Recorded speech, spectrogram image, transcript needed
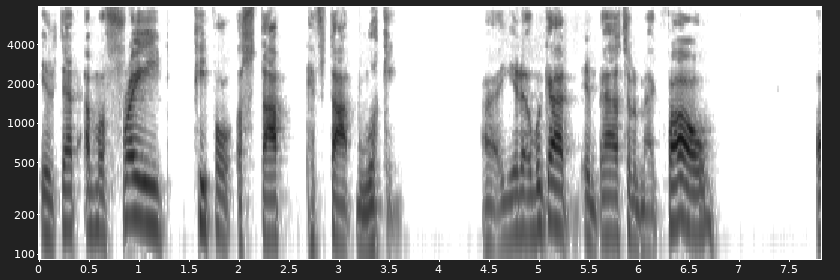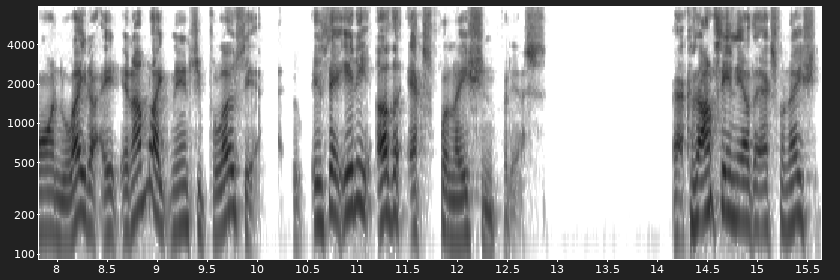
is that I'm afraid people are stop have stopped looking. Uh, you know, we got Ambassador McFaul on later, and I'm like Nancy Pelosi. Is there any other explanation for this? Because uh, I don't see any other explanation.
